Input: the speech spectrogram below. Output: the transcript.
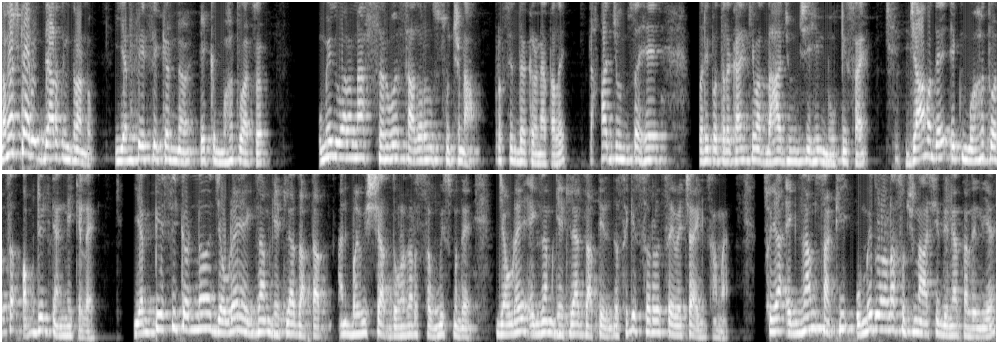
नमस्कार विद्यार्थी मित्रांनो. एम पी एस सीकडनं एक महत्वाचं उमेदवारांना सर्वसाधारण सूचना प्रसिद्ध करण्यात आलंय. दहा जूनचं हे परिपत्रक आहे किंवा दहा जूनची ही नोटीस आहे ज्यामध्ये एक महत्वाचं अपडेट त्यांनी केलंय. एम पी एस सीकडनं जेवढ्या एक्झाम घेतल्या जातात आणि भविष्यात दोन हजार सव्वीसमध्ये जेवढ्याही एक्झाम घेतल्या जातील जसं की सरळ सेवेच्या एक्झाम आहे सो या एक्झामसाठी उमेदवारांना सूचना अशी देण्यात आलेली आहे.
